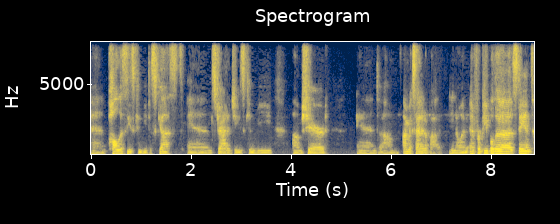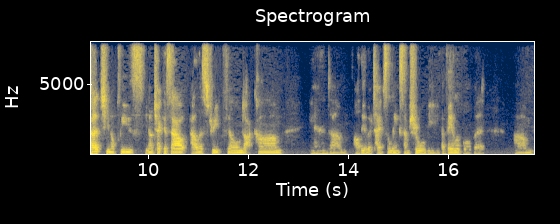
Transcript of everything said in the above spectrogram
and policies can be discussed and strategies can be um, shared and um, I'm excited about it. You know, and, and for people to stay in touch, you know, please, you know, check us out, alicestreetfilm.com, and um, all the other types of links I'm sure will be available. But um,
